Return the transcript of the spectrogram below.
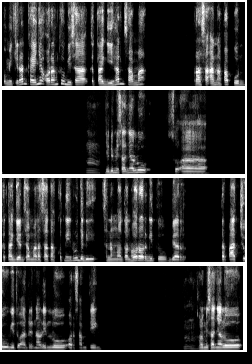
pemikiran kayaknya orang tuh bisa ketagihan sama perasaan apa pun. Hmm. Jadi misalnya lu so- eh, ketagihan sama rasa takut nih, lu jadi seneng nonton horor gitu, biar terpacu gitu adrenalin lu or something. Hmm. Kalau misalnya lu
